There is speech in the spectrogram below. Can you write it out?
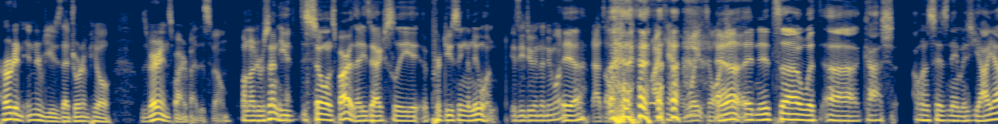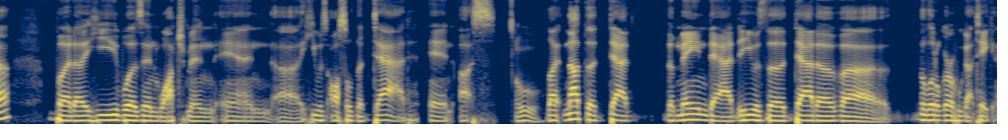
heard in interviews that Jordan Peele was very inspired by this film. One hundred percent. He's so inspired that he's actually producing a new one. Is he doing the new one? Yeah. that's awesome. I can't wait to watch Yeah, that. and it's uh with uh gosh, I want to say his name is Yahya, but uh, he was in Watchmen, and uh, he was also the dad in Us. Oh, Like not the dad, the main dad. He was the dad of uh, the little girl who got taken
